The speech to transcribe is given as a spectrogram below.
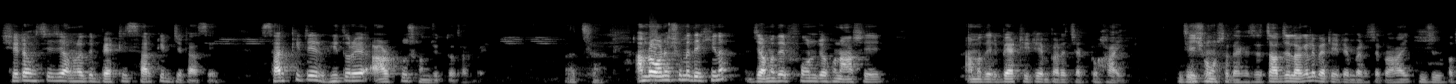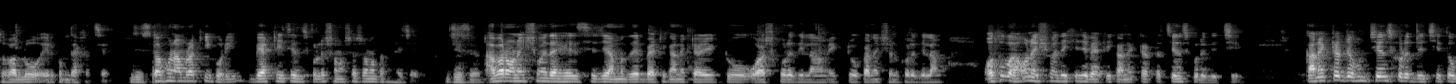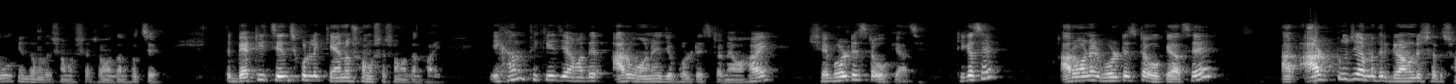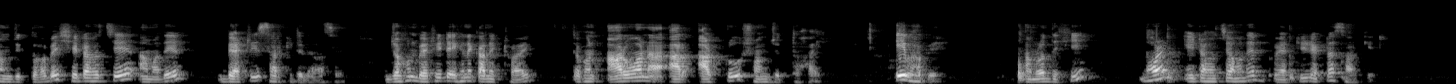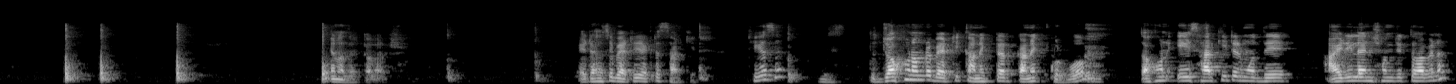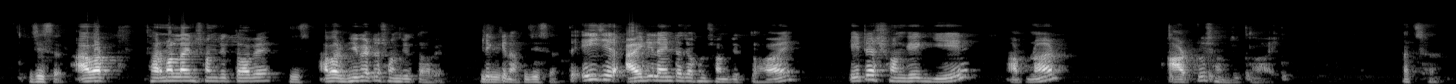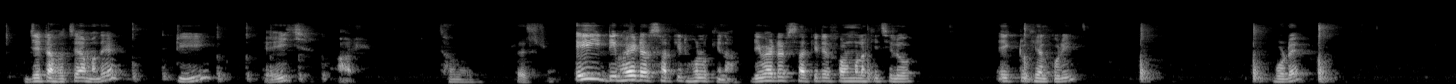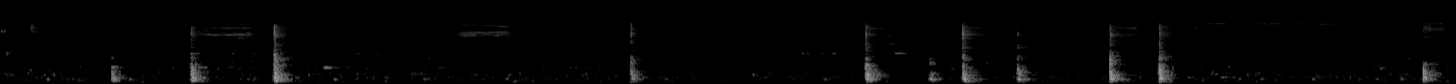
সেটা হচ্ছে যে আমাদের ব্যাটারি সার্কিট যেটা আছে সার্কিটের ভিতরে আর টু সংযুক্ত থাকবে। আচ্ছা। আমরা অনেক সময় দেখি না যে আমাদের ফোন যখন আসে আমাদের ব্যাটারি টেম্পারেচার একটু হাই স্যার। সমস্যা দেখাচ্ছে। চার্জে লাগালে ব্যাটারি টেম্পারেচার একটু হাই অথবা লো এরকম দেখাচ্ছে। তখন আমরা কি করি? ব্যাটারি চেঞ্জ করলে সমস্যার সমাধান হয়ে যায়। জি স্যার আবার অনেক সময় দেখা যাচ্ছে যে আমাদের ব্যাটারি কানেক্টর একটু ওয়াশ করে দিলাম একটু কানেকশন করে দিলাম অথবা অনেক সময় দেখি যে ব্যাটারি কানেক্টরটা চেঞ্জ করে দিচ্ছি। কানেক্টর যখন চেঞ্জ করে দিচ্ছি তবুও কিন্তু আমাদের সমস্যার সমাধান হচ্ছে। তো ব্যাটারি চেঞ্জ করলে কেন সমস্যার সমাধান হয়? এখান থেকে যে আমাদের আর ওয়ানে যে ভোল্টেজটা নেওয়া হয়, সে ভোল্টেজটা ওকে আছে, ঠিক আছে? আর ওয়ানের ভোল্টেজটা ওকে আছে, আর আর টু যে আমাদের গ্রাউন্ডের সাথে সংযুক্ত হবে, সেটা হচ্ছে আমাদের ব্যাটারি সার্কিটে দেওয়া আছে। যখন ব্যাটারিটা এখানে কানেক্ট হয়, তখন আর ওয়ান আর আর টু সংযুক্ত হয়। এভাবে আমরা দেখি, ধরেন এটা হচ্ছে আমাদের ব্যাটারির একটা সার্কিট অ্যানাদার কালার এটা হচ্ছে ব্যাটারির একটা সার্কিট ঠিক আছে? তো যখন আমরা ব্যাটারি কানেক্টর কানেক্ট করব তখন এই সার্কিটের মধ্যে আইডি লাইন সংযুক্ত হবে না? জি স্যার। আবার থার্মাল লাইন সংযুক্ত হবে? আবার ভিভেটা সংযুক্ত হবে ঠিক জি- কিনা? জি স্যার। তো এই যে আইডি লাইনটা যখন সংযুক্ত হয় এটার সঙ্গে গিয়ে আপনার আর টু সংযুক্ত হয়। আচ্ছা। যেটা হচ্ছে আমাদের টি এইচ আর এই ডিভাইডার সার্কিট হলো কিনা ডিভাইডার সার্কিটের ফর্মুলা কি ছিল? একটু খেয়াল করি। বোর্ডে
